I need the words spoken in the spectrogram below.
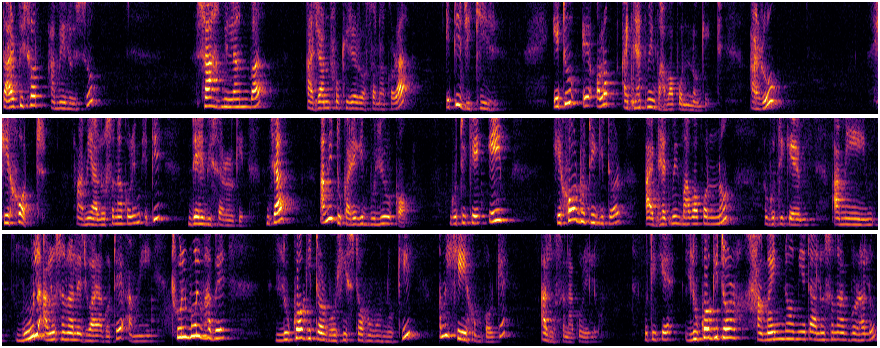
তাৰপিছত আমি লৈছোঁ শ্বাহ মিলান বা আজান ফকীৰে ৰচনা কৰা এটি জিকিৰ। এইটো এই অলপ আধ্যাত্মিক ভাৱাপন্ন গীত। আৰু শেষত আমি আলোচনা কৰিম এটি দেহ বিচাৰৰ গীত যাক আমি টোকাৰী গীত বুলিও কওঁ। গতিকে এই শেষৰ দুটি গীতৰ আধ্যাত্মিক ভাৱাপন্ন গতিকে আমি মূল আলোচনালৈ যোৱাৰ আগতে আমি থুলমূলভাৱে লোকগীতৰ বৈশিষ্ট্যসমূহনো কি আমি সেই সম্পৰ্কে আলোচনা কৰিলোঁ। গতিকে লোকগীতৰ সামান্য আমি এটা আলোচনা আগবঢ়ালোঁ।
